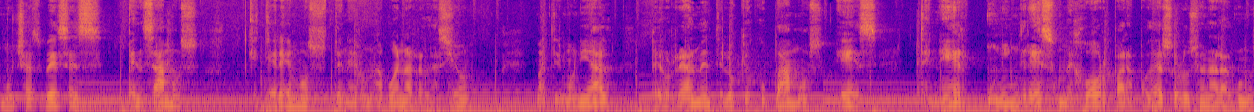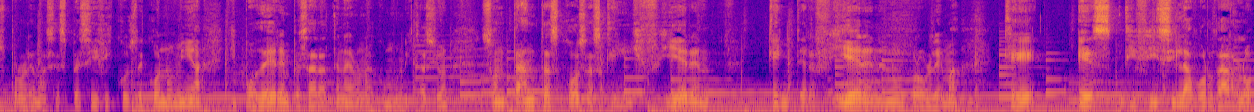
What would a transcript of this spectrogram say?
Muchas veces pensamos que queremos tener una buena relación matrimonial, pero realmente lo que ocupamos es tener un ingreso mejor para poder solucionar algunos problemas específicos de economía y poder empezar a tener una comunicación. Son tantas cosas que infieren, que interfieren en un problema que es difícil abordarlo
